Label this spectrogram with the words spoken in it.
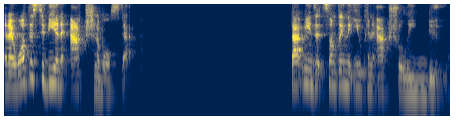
And I want this to be an actionable step. That means it's something that you can actually do.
